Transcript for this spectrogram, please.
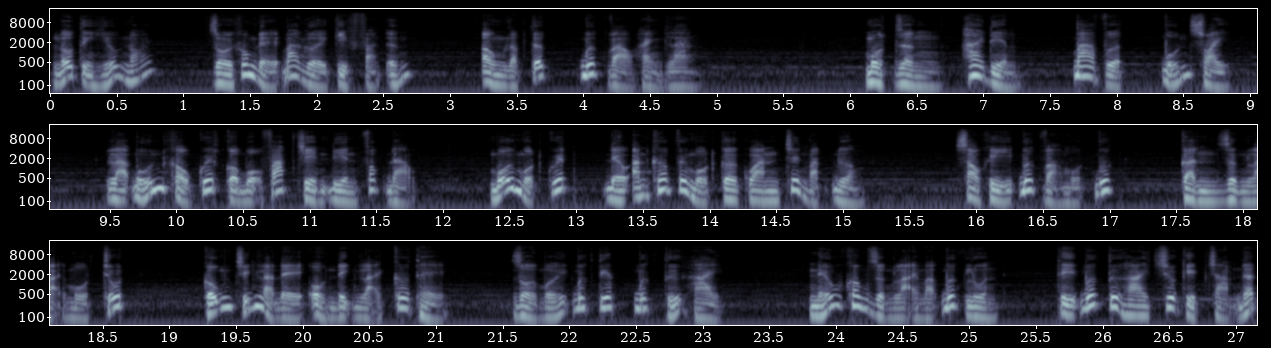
Lỗ Tình Hiếu nói, rồi không để ba người kịp phản ứng. Ông lập tức bước vào hành lang. Một dừng, hai điểm, ba vượt, bốn xoay. Là bốn khẩu quyết của bộ pháp trên điền phốc đạo. Mỗi một quyết đều ăn khớp với một cơ quan trên mặt đường. Sau khi bước vào một bước Cần dừng lại một chút Cũng chính là để ổn định lại cơ thể Rồi mới bước tiếp bước thứ hai. Nếu không dừng lại mà bước luôn Thì bước thứ hai chưa kịp chạm đất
